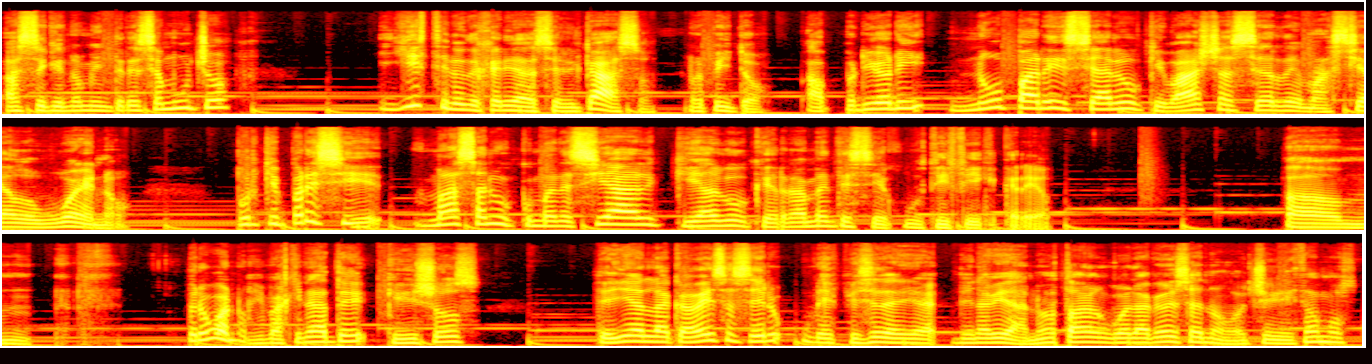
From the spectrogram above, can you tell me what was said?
hace que no me interese mucho. Y este no dejaría de ser el caso. Repito, a priori no parece algo que vaya a ser demasiado bueno. Porque parece más algo comercial que algo que realmente se justifique, creo. pero bueno, imagínate que ellos tenían la cabeza hacer una especial de, Navidad. No estaban con la cabeza, no, che, estamos.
